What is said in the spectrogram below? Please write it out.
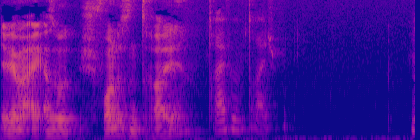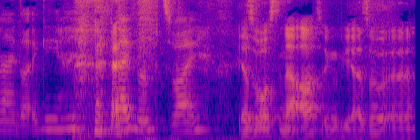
Ja, wir haben, also vorne sind 3. 3, 5, 3 spielt. Nein, 3, 3, 5, 2. Ja, sowas in der Art irgendwie. Also äh,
